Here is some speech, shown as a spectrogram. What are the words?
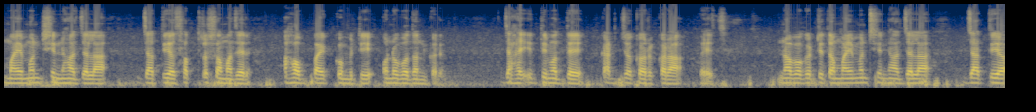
ময়মনসিংহ জেলা জাতীয় ছাত্র সমাজের আহ্বায়ক কমিটি অনুমোদন করেন যাহা ইতিমধ্যে কার্যকর করা হয়েছে। নবগঠিত ময়মনসিংহ জেলা জাতীয়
